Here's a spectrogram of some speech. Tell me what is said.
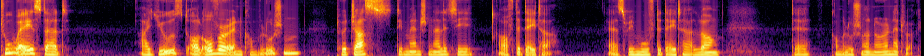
two ways that are used all over in convolution to adjust dimensionality of the data as we move the data along the convolutional neural network.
